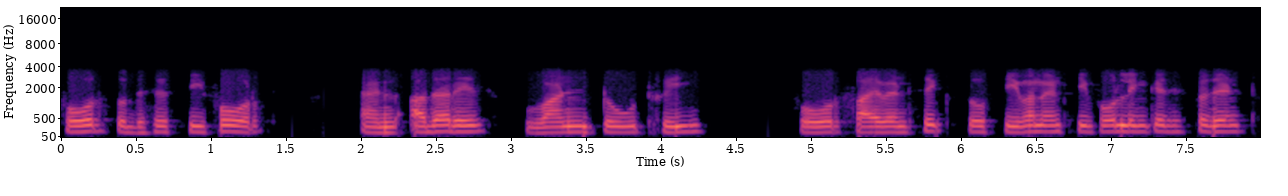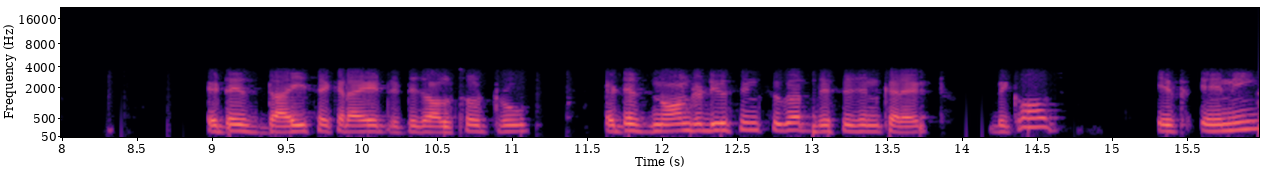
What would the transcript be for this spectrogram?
4. So this is C4 and other is 1, 2, 3, 4, 5 and 6. So C1 and C4 linkage is present. It is disaccharide. It is also true. It is non-reducing sugar. This is incorrect because if any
